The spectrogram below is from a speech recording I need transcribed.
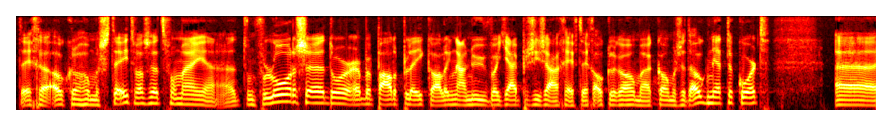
tegen Oklahoma State was het voor mij. toen verloren ze door bepaalde playcalling. Nou, nu wat jij precies aangeeft tegen Oklahoma, komen ze het ook net tekort. Uh,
